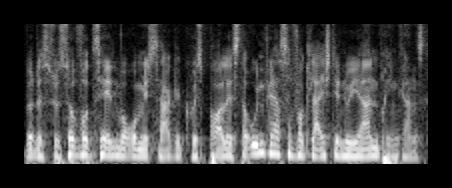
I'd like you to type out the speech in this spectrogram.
würdest du sofort sehen, warum ich sage, Chris Paul ist der unfairste Vergleich, den du hier anbringen kannst.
